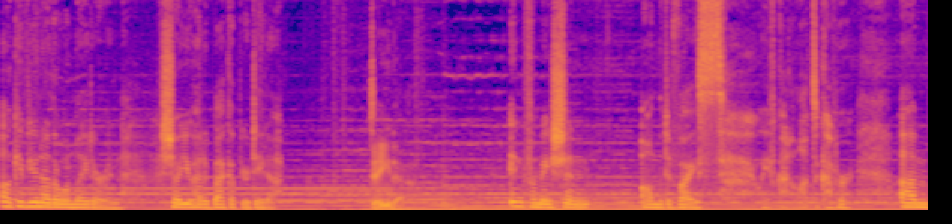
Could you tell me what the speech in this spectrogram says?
I'll give you another one later and show you how to back up your data. Data? Information on the device. We've got a lot to cover. Um,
